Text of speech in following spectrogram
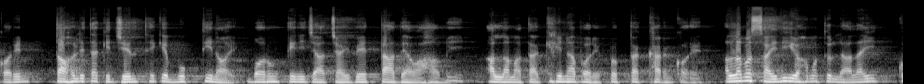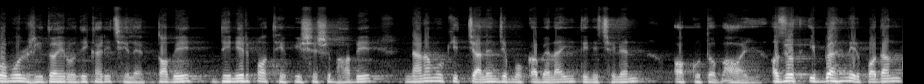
করেন, তাহলে তাকে জেল থেকে মুক্তি নয়, বরং তিনি যা চাইবে তা দেওয়া হবে। আল্লামা তা ঘৃণা পরে প্রত্যাখ্যান করেন। আল্লামা সাইদি রহমতুল্লা আলাই কোমল হৃদয়ের অধিকারী ছিলেন, তবে দিনের পথে বিশেষভাবে নানামুখী চ্যালেঞ্জে মোকাবেলায় তিনি ছিলেন অকুত ভয়। হজরত ইব্রাহিমের পদাঙ্গ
